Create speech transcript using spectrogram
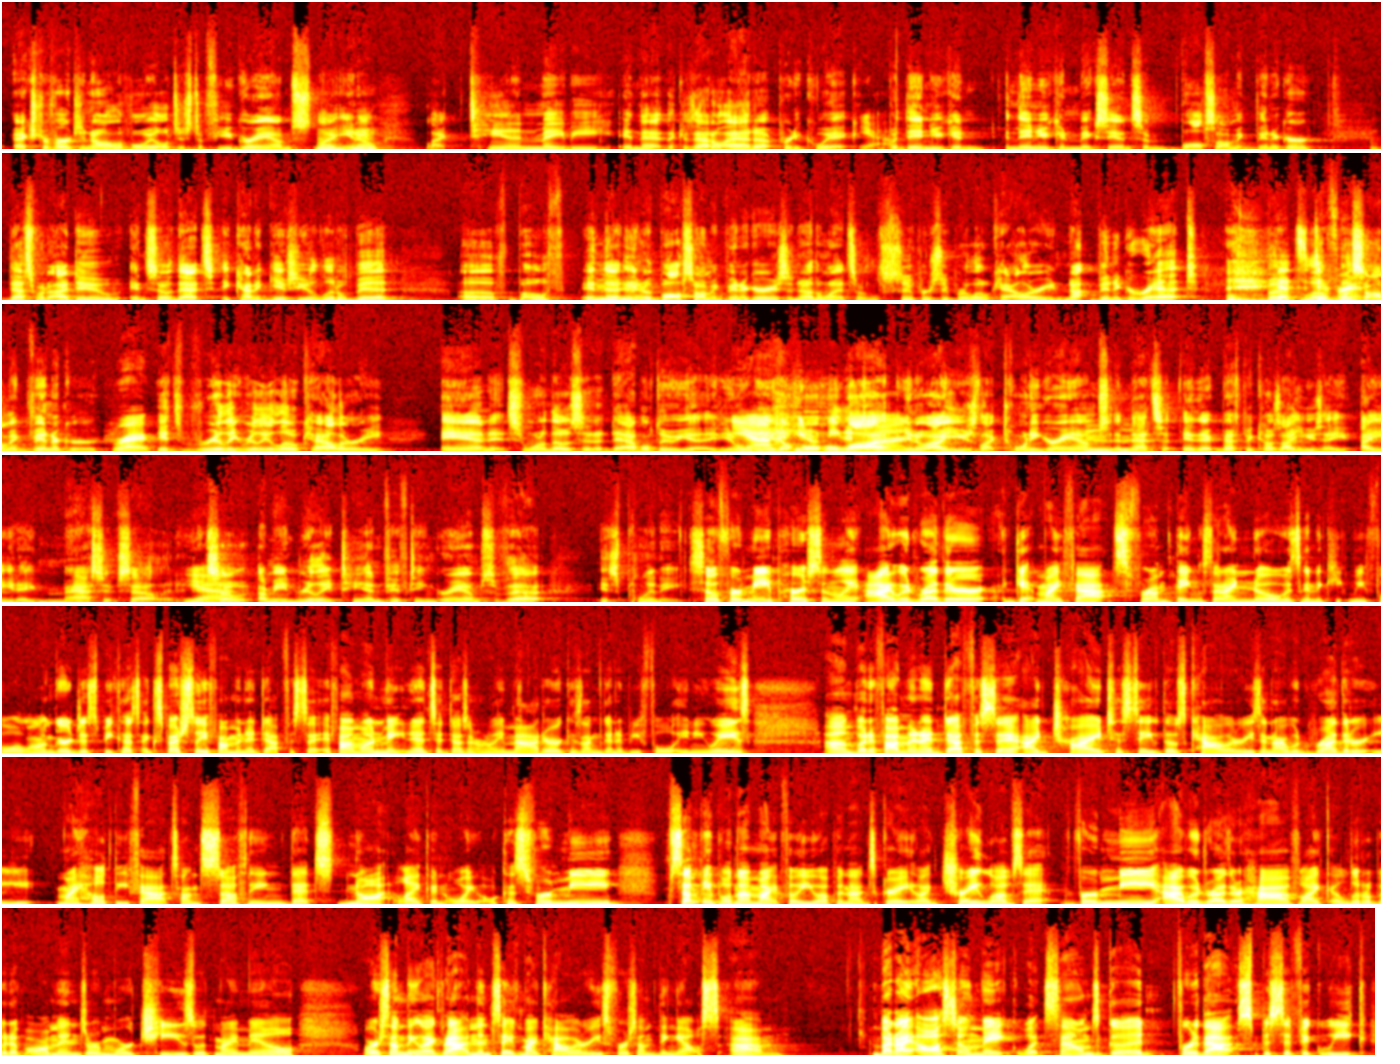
extra virgin olive oil, just a few grams, like you know, mm-hmm. like 10 maybe in that because that'll add up pretty quick. Yeah. But then you can and then you can mix in some balsamic vinegar. That's what I do. And so that's it kind of gives you a little bit of both. And that you know, mm-hmm. balsamic vinegar is another one. It's a super super low calorie, not vinaigrette, but That's balsamic vinegar. Right. It's really really low calorie. And it's one of those that a dab will do you. You don't Yeah, need a whole whole lot. ton. Mm-hmm. You know, I use like 20 grams, and that's and that's because I use a I eat a massive salad. Yeah. And so I mean, really, 10, 15 grams of that is plenty. So for me personally, I would rather get my fats from things that I know is going to keep me full longer just because especially if I'm in a deficit. If I'm on maintenance, it doesn't really matter because I'm going to be full anyways. Um, but if I'm in a deficit, I try to save those calories and I would rather eat my healthy fats on something that's not like an oil. Because for me, some people that might fill you up and that's great. Like Trey loves it. For me, I would rather have like a little bit of almonds or more cheese with my meal or something like that and then save my calories for something else. Um, but I also make what sounds good for that specific week.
